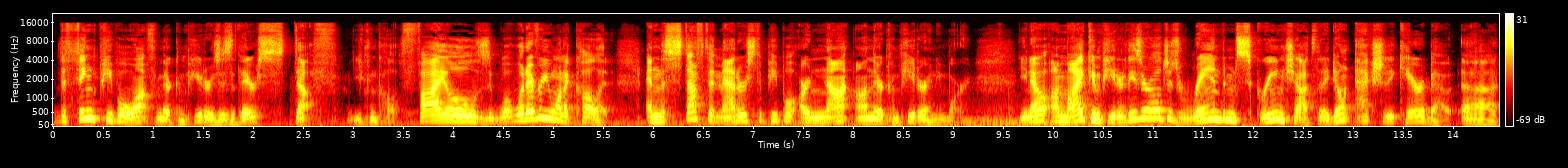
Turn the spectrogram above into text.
the thing people want from their computers is their stuff. You can call it files, whatever you want to call it. And the stuff that matters to people are not on their computer anymore. You know, on my computer, these are all just random screenshots that I don't actually care about. Uh,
